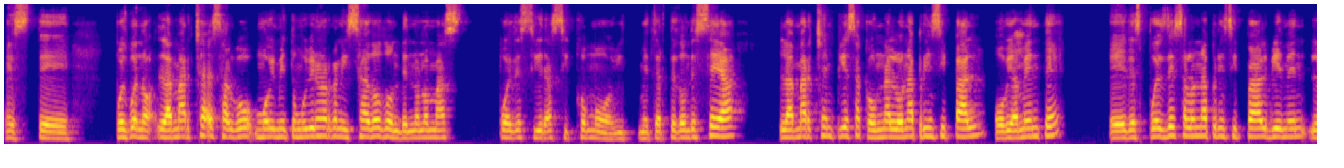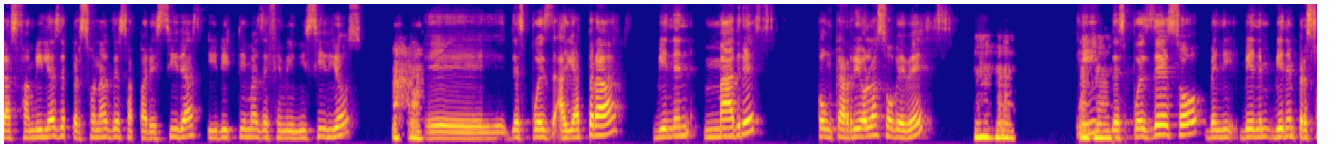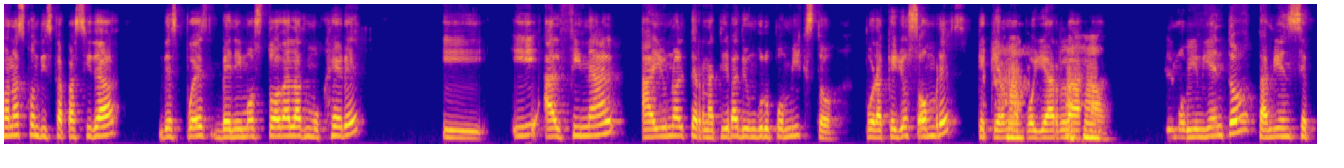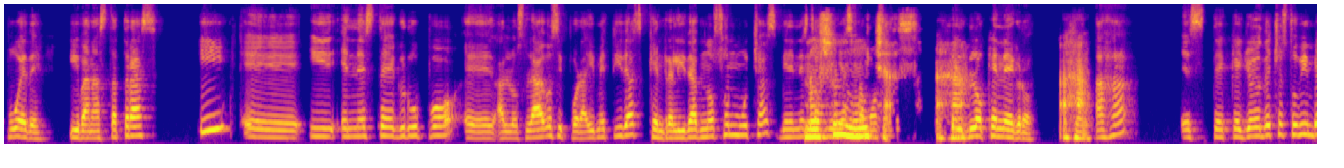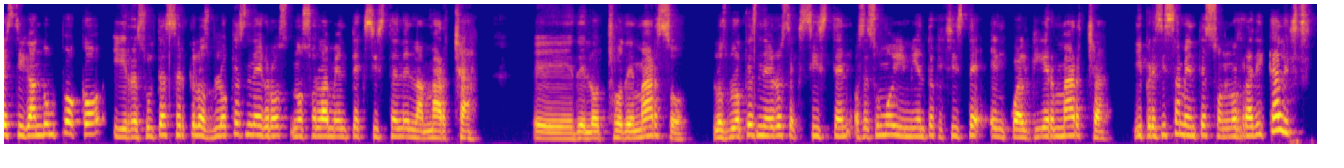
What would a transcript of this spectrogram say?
este, pues bueno, la marcha es algo, un movimiento muy bien organizado donde no nomás puedes ir así como y meterte donde sea. La marcha empieza con una lona principal, obviamente. Eh, después de esa lona principal vienen las familias de personas desaparecidas y víctimas de feminicidios. ajá, Eh, después, allá atrás, vienen madres con carriolas o bebés y después de eso ven, vienen, vienen personas con discapacidad, después venimos todas las mujeres y, y al final hay una alternativa de un grupo mixto por aquellos hombres que quieran ajá, apoyar la, ajá, el movimiento también se puede y van hasta atrás. Y, eh, y en este grupo, eh, a los lados y por ahí metidas, que en realidad no son muchas, vienen No estas son niñas muchas. famosas del bloque negro. ajá, Ajá. Este, que yo de hecho estuve investigando un poco y resulta ser que los bloques negros no solamente existen en la marcha eh, del 8 de marzo, los bloques negros existen, o sea, es un movimiento que existe en cualquier marcha y precisamente son los radicales.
